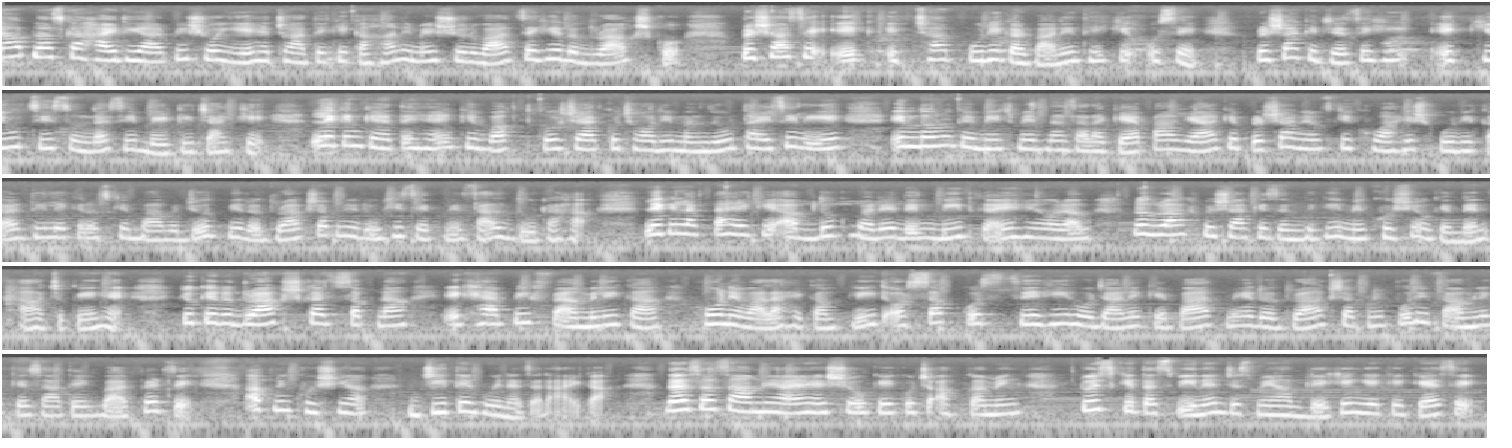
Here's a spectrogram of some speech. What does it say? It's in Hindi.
प्लस का हाई टीआरपी शो ये है चाहते कि कहानी में शुरुआत से ही रुद्राक्ष को प्रिशा से एक इच्छा पूरी करवानी थी कि उसे प्रिशा के जैसे ही एक क्यूट सी सुंदर सी बेटी चाहिए। लेकिन कहते हैं कि वक्त को शायद कुछ और ही मंजूर था, इसीलिए इन दोनों के बीच में इतना ज़्यादा गैप आ गया कि प्रिशा ने उसकी ख्वाहिश पूरी कर दी, लेकिन उसके बावजूद भी रुद्राक्ष अपनी रूही से इतने साल दूर रहा। लेकिन लगता है कि अब दुख भरे दिन बीत गए हैं और अब रुद्राक्ष प्रिशा की ज़िंदगी में खुशियों के दिन आ चुके हैं। क्योंकि रुद्राक्ष का सपना एक हैप्पी फैमिली का होने वाला है कंप्लीट और सब कुछ सही हो जाने के बाद में रुद्राक्ष अपनी पूरी फैमिली के साथ एक बार फिर से अपनी खुशियाँ जीते हुए नज़र आएगा। दरअसल सामने आया है शो के कुछ अपकमिंग ट्विस्ट की तस्वीरें जिसमें आप देखेंगे कि कैसे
